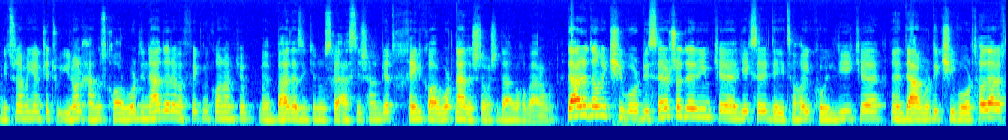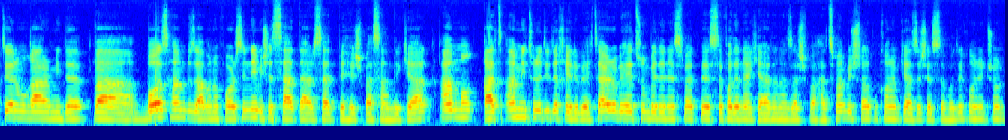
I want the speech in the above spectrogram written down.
می‌تونم بگم که تو ایران هنوز کاربردی نداره و فکر می‌کنم که بعد از اینکه نسخه اصلیش هم بیاد خیلی کاربرد نداشته باشه در واقع برامون. در ادامه keyword research رو داریم که یک سری دیتا های کلی که در مورد keyword ها در اختیارمون قرار میده و باز هم تو زبان فارسی نمیشه 100 درصد بهش بسنده کرد اما قطعا می‌تونه دید خیلی بهتر رو بهتون بده نسبت به استفاده نکردن ازش. و حتما پیشنهاد می‌کنم که ازش استفاده کنید چون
